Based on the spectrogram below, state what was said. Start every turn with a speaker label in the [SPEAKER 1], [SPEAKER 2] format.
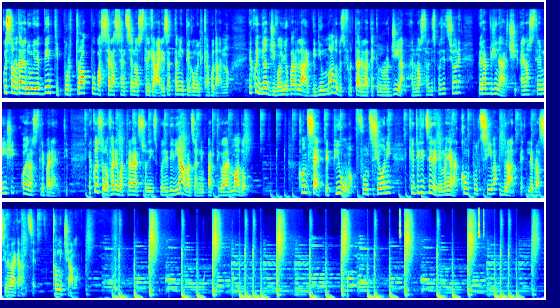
[SPEAKER 1] Questo Natale 2020 purtroppo passerà senza i nostri cari, esattamente come il Capodanno, e quindi oggi voglio parlarvi di un modo per sfruttare la tecnologia a nostra disposizione per avvicinarci ai nostri amici o ai nostri parenti. E questo lo faremo attraverso dei dispositivi Amazon, in particolar modo con 7 più 1 funzioni che utilizzerete in maniera compulsiva durante le prossime vacanze. Cominciamo!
